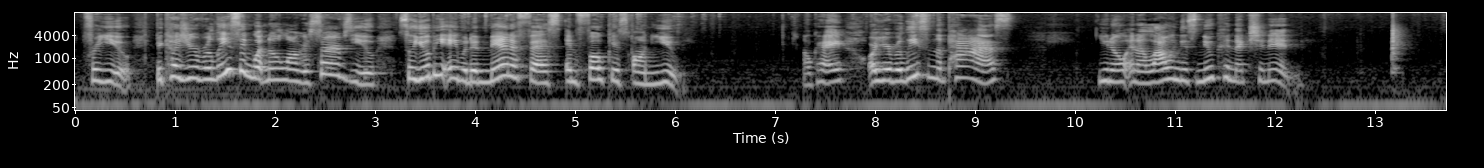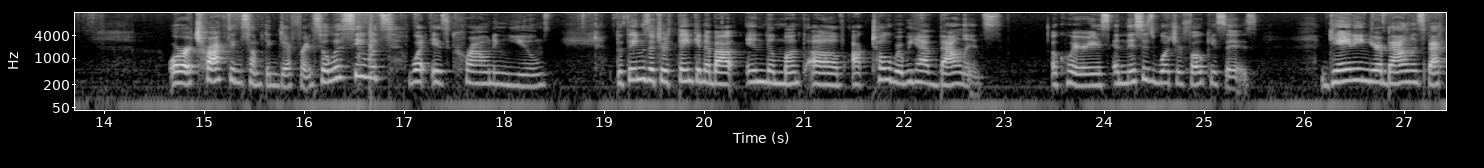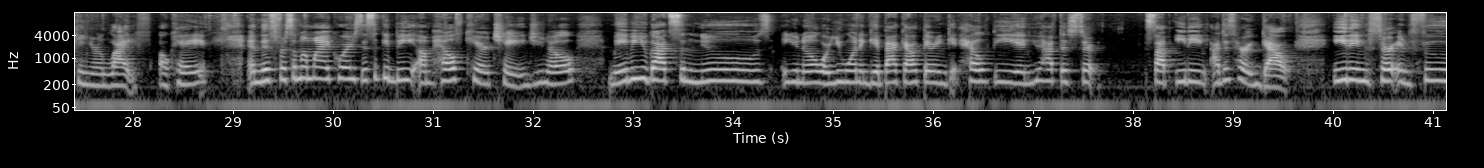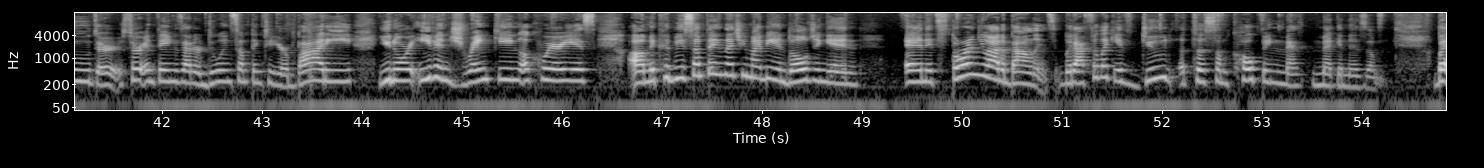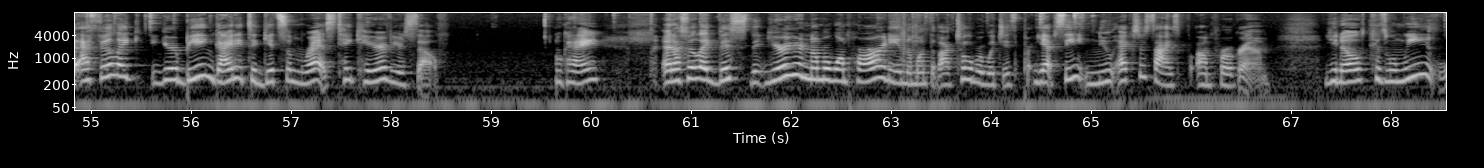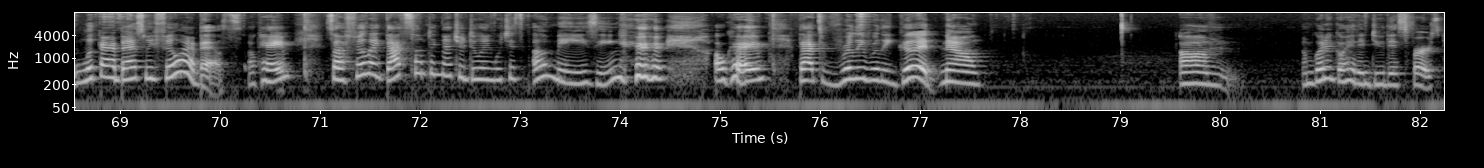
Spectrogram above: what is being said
for you. Because you're releasing what no longer serves you so you'll be able to manifest and focus on you. Okay? Or you're releasing the past you know and allowing this new connection in. Or attracting something different. So let's see what's what is crowning you. The things that you're thinking about in the month of october we have balance aquarius and this is what your focus is gaining your balance back in your life okay? And this for some of my aquarius this could be um healthcare change you know? Maybe you got some news you know or you want to get back out there and get healthy and you have to start stop eating i just heard gout eating certain foods or certain things that are doing something to your body you know or even drinking aquarius. Um it could be something that you might be indulging in and it's throwing you out of balance but i feel like it's due to some coping me- mechanism. But i feel like you're being guided to get some rest. Take care of yourself okay? And i feel like this that you're your number one priority in the month of october which is yep see new exercise um, program. You know because when we look our best we feel our best okay? So i feel like that's something that you're doing which is amazing okay? That's really really good. Now um, I'm going to go ahead and do this first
